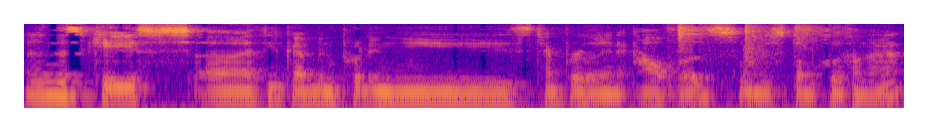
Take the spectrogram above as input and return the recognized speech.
And in this case, uh, I think I've been putting these temporarily in alphas, so I'll just double click on that.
